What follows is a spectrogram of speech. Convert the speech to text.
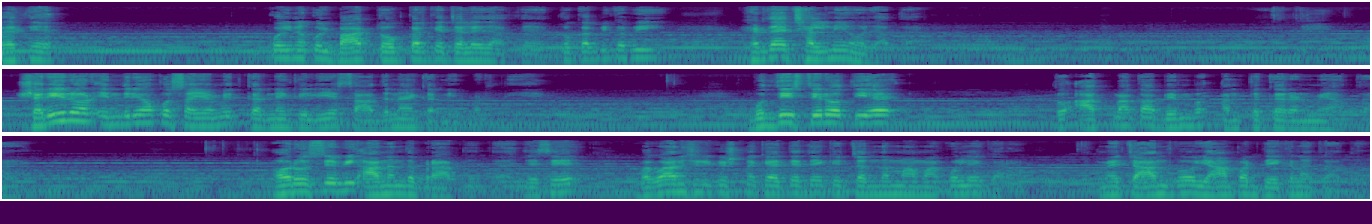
रहते हैं, कोई ना कोई बात टोक करके चले जाते हैं तो कभी कभी हृदय छलनी हो जाता है। शरीर और इंद्रियों को संयमित करने के लिए साधनाएँ करनी पड़ती है। बुद्धि स्थिर होती है तो आत्मा का बिंब अंतकरण में आता है। और उससे भी आनंद प्राप्त होता है। जैसे भगवान श्री कृष्ण कहते थे कि चंदन मामा को लेकर आओ। मैं चाँद को यहाँ पर देखना चाहता हूँ।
